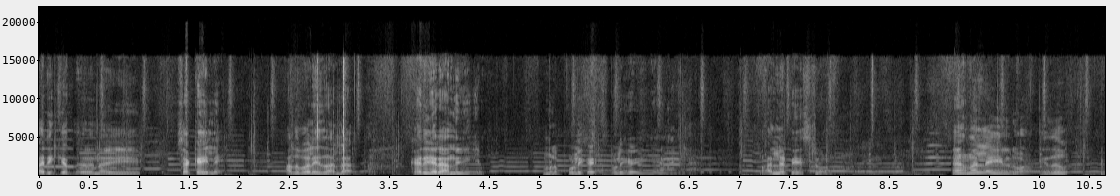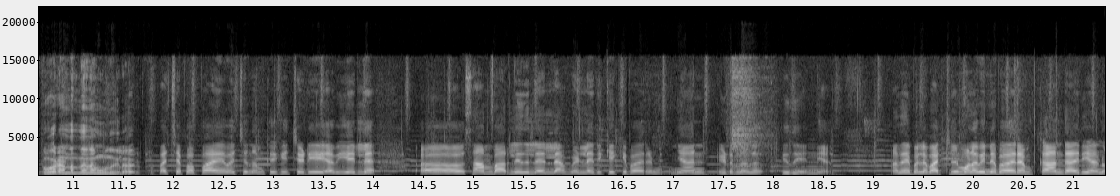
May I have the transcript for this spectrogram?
വരിക്ക പിന്നെ ഈ ചക്കയില്ലേ അതുപോലെ ഇത് നല്ല കരികരാന്നിരിക്കും. നമ്മൾ പുളി പുളി കഴിക്കുകയാണെങ്കിൽ. നല്ല ടേസ്റ്റുമാണ്. നല്ല ഈൽഡുമാണ്. ഇത് ഇപ്പോൾ ഒരെണ്ണം തന്നെ മൂന്ന് കിലോ വരും. പച്ചപ്പപ്പായ വെച്ച് നമുക്ക് കിച്ചടി അവിയലിൽ സാമ്പാറിൽ ഇതിലെല്ലാം വെള്ളരിക്കയ്ക്ക് പകരം ഞാൻ ഇടുന്നത് ഇത് തന്നെയാണ്. അതേപോലെ വറ്റൽ മുളകിന് പകരം കാന്താരിയാണ്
